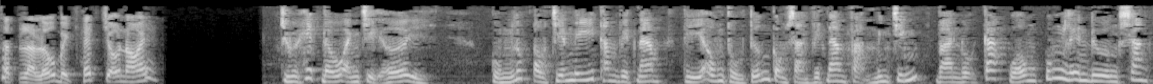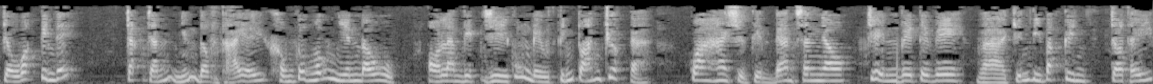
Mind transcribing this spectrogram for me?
Thật là lỗ bịch hết chỗ nói. Chưa hết đâu anh chị ơi. Cùng lúc tàu chiến Mỹ thăm Việt Nam thì ông Thủ tướng Cộng sản Việt Nam Phạm Minh Chính và nội các của ông cũng lên đường sang châu Bắc Kinh đấy. Chắc chắn những động thái ấy không có ngẫu nhiên đâu. Họ làm việc gì cũng đều tính toán trước cả. Qua hai sự kiện đan xen nhau trên VTV và chuyến đi Bắc Kinh cho thấy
